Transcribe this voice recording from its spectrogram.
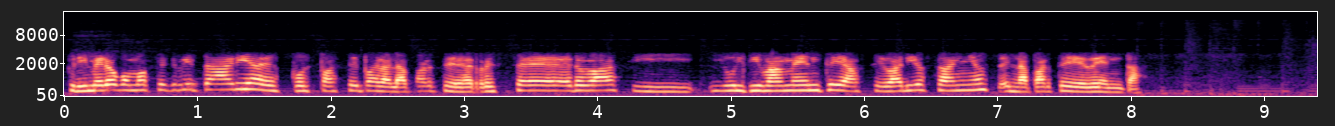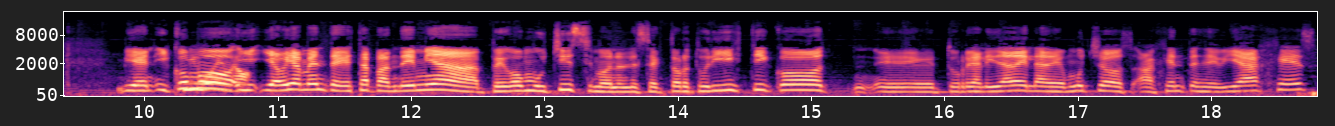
primero como secretaria, después pasé para la parte de reservas y, y últimamente hace varios años en la parte de ventas. Bien, y cómo, y, obviamente esta pandemia pegó muchísimo en el sector turístico, eh, tu realidad es la de muchos agentes de viajes,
